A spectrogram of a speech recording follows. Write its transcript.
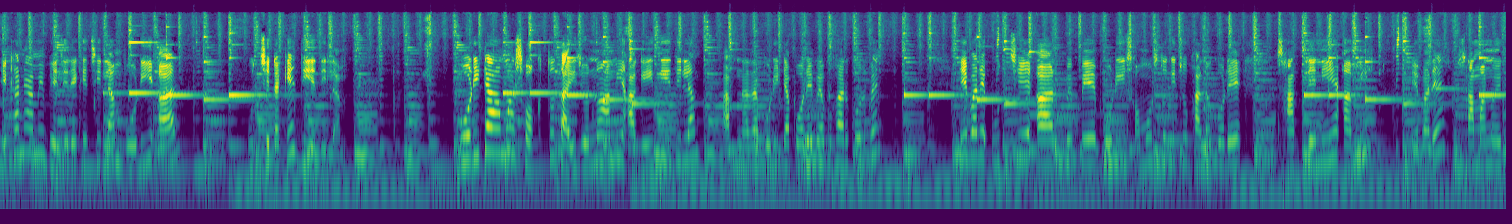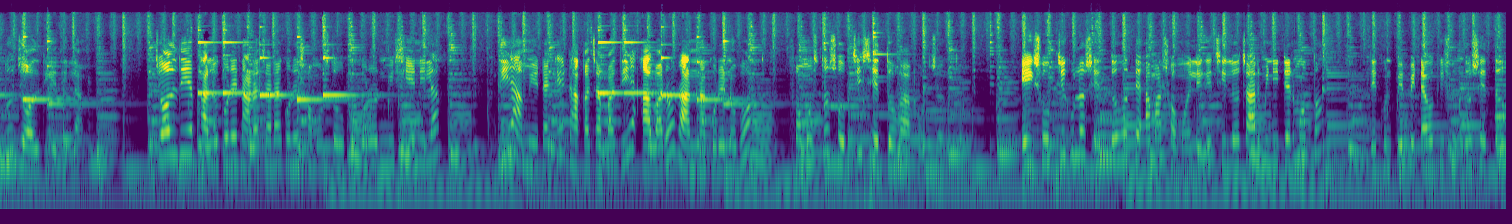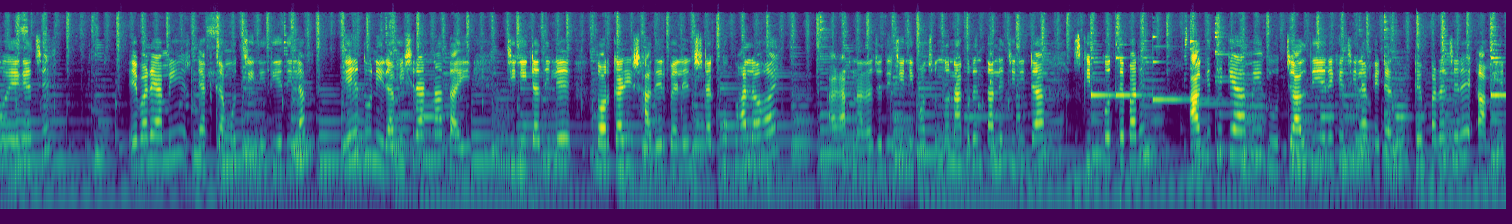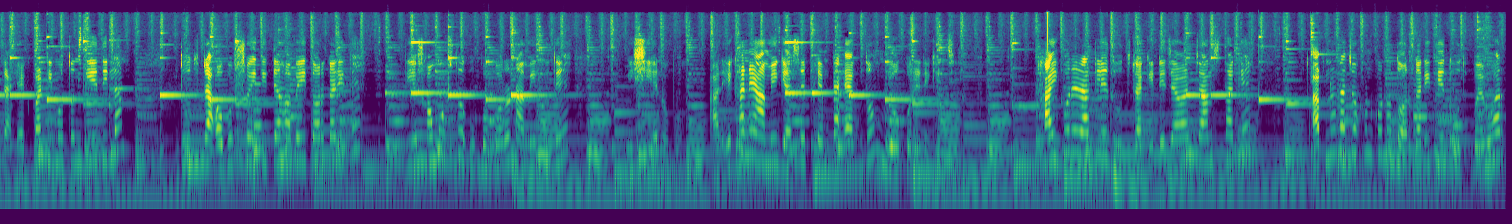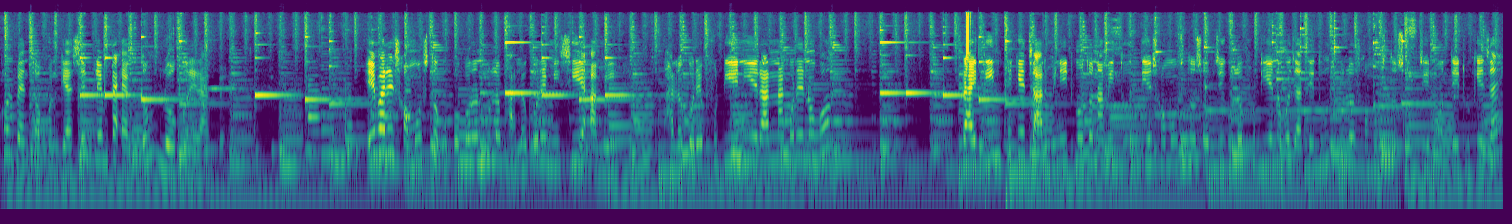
এখানে আমি ভেজে রেখেছিলাম বড়ি আর উচ্ছেটাকে দিয়ে দিলাম। বড়িটা আমার শক্ত, তাই জন্য আমি আগেই দিয়ে দিলাম। আপনারা বড়িটা পরে ব্যবহার করবেন। এবারে উচ্ছে আর পেঁপে, বড়ি সমস্ত কিছু ভালো করে সাঁতলে নিয়ে আমি এবারে সামান্য একটু জল দিয়ে দিলাম। জল দিয়ে ভালো করে নাড়াচাড়া করে সমস্ত উপকরণ মিশিয়ে নিলাম। দিয়ে আমি এটাকে ঢাকা চাপা দিয়ে আবারও রান্না করে নেব সমস্ত সবজি সেদ্ধ হওয়া পর্যন্ত। এই সবজিগুলো সেদ্ধ হতে আমার সময় লেগেছিল চার মিনিটের মতো। দেখুন পেঁপেটাও কি সুন্দর সেদ্ধ হয়ে গেছে। এবারে আমি এক চামচ চিনি দিয়ে দিলাম। যেহেতু নিরামিষ রান্না, তাই চিনিটা দিলে তরকারির স্বাদের ব্যালেন্সটা খুব ভালো হয়। আর আপনারা যদি চিনি পছন্দ না করেন, তাহলে চিনিটা স্কিপ করতে পারেন। আগে থেকে আমি দুধ জাল দিয়ে রেখেছিলাম, এটা রুম টেম্পারেচারে আমি এটা এক বাটি মতন দিয়ে দিলাম। দুধটা অবশ্যই দিতে হবে এই তরকারিতে। দিয়ে সমস্ত উপকরণ আমি দুধে মিশিয়ে নেব। আর এখানে আমি গ্যাসের ফ্লেমটা একদম লো করে রেখেছি। হাই করে রাখলে দুধটা কেটে যাওয়ার চান্স থাকে। আপনারা যখন কোনো তরকারিতে দুধ ব্যবহার করবেন, তখন গ্যাসের ফ্লেমটা একদম লো করে রাখবেন। এবারে সমস্ত উপকরণগুলো ভালো করে মিশিয়ে আমি ভালো করে ফুটিয়ে নিয়ে রান্না করে নেব। প্রায় তিন থেকে চার মিনিট মতন আমি দুধ দিয়ে সমস্ত সবজিগুলো ফুটিয়ে নেব, যাতে দুধগুলো সমস্ত সবজির মধ্যে ঢুকে যায়।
